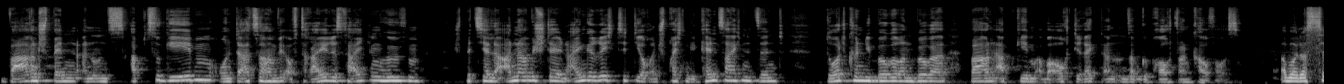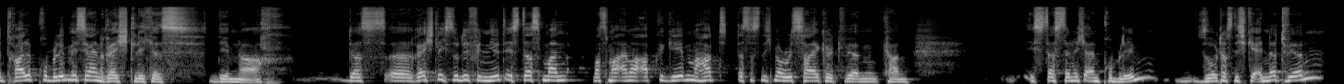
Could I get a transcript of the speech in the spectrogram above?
Warenspenden an uns abzugeben. Und dazu haben wir auf drei Recyclinghöfen spezielle Annahmestellen eingerichtet, die auch entsprechend gekennzeichnet sind. Dort können die Bürgerinnen und Bürger Waren abgeben, aber auch direkt an unserem Gebrauchtwarenkaufhaus. Aber das zentrale Problem ist ja ein rechtliches demnach. Das äh, rechtlich so definiert ist, dass man, was man einmal abgegeben hat, dass es nicht mehr recycelt werden kann. Ist das denn nicht ein Problem? Sollte das nicht geändert werden?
